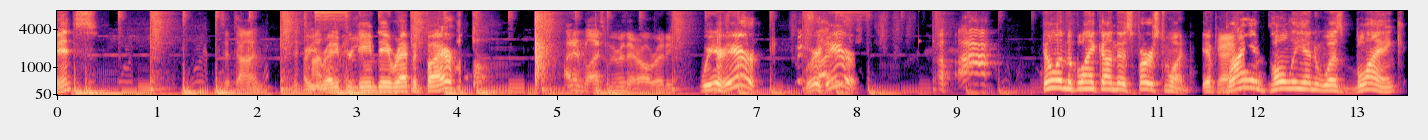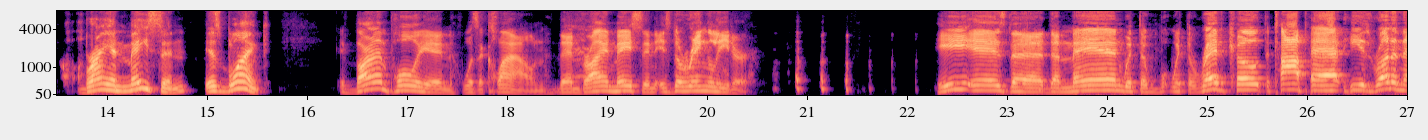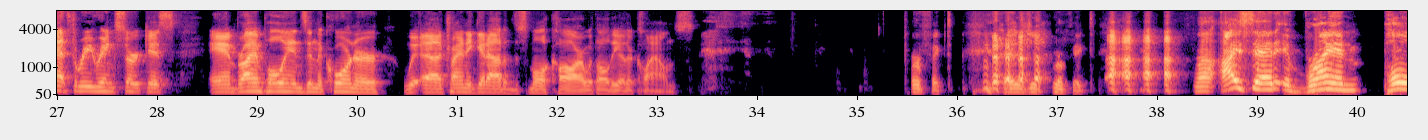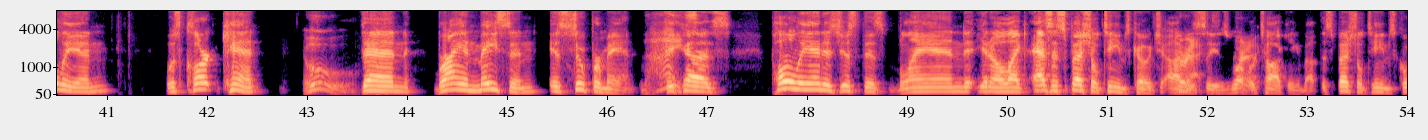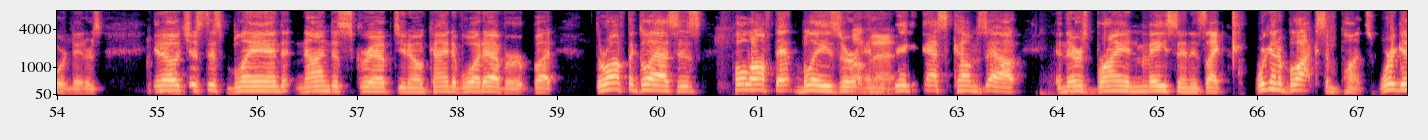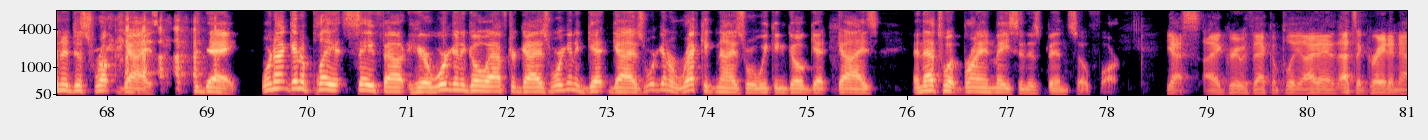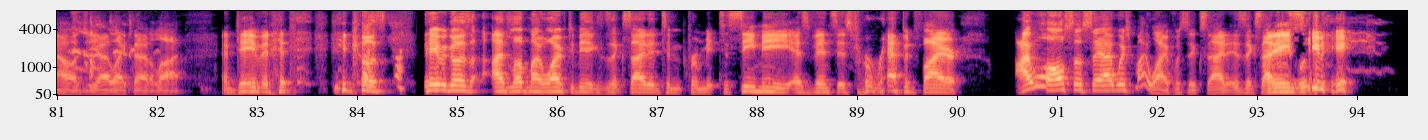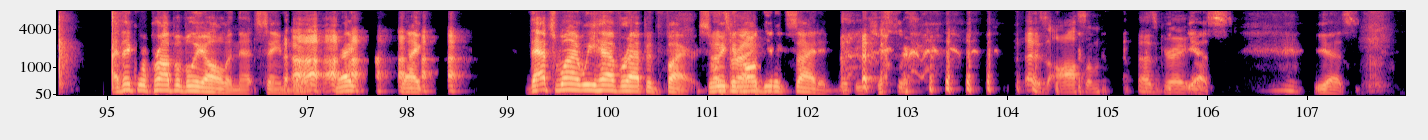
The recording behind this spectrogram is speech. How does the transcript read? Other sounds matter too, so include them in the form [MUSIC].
Vince, Is it time? Is it are you time? ready for game day rapid fire? I didn't realize we were there already. We're here. We're here. [LAUGHS] Fill in the blank on this first one. If Okay. Brian Polian was blank, Brian Mason is blank. If Brian Polian was a clown, then Brian Mason is the ringleader. He is the the man with the with the red coat, the top hat. He is running that three ring circus, and Brian Polian's in the corner uh, trying to get out of the small car with all the other clowns. Perfect. That is just perfect. [LAUGHS] Uh, I said if Brian Polian was Clark Kent, Ooh, then Brian Mason is Superman nice. because Polian is just this bland, you know, like as a special teams coach, obviously, Correct, is what we're talking about. The special teams coordinators, you know, it's just this bland, nondescript, you know, kind of whatever. But throw off the glasses, pull off that blazer, Love and that. the big S comes out. And there's Brian Mason is like, we're going to block some punts. We're going to disrupt guys [LAUGHS] today. We're not going to play it safe out here. We're going to go after guys. We're going to get guys. We're going to recognize where we can go get guys. And that's what Brian Mason has been so far. Yes, I agree with that completely. I, that's a great analogy. I like that a lot. And David, [LAUGHS] he goes, David goes, I'd love my wife to be as excited to for me to see me as Vince is for [LAUGHS] rapid fire. I will also say I wish my wife was excited, as excited mean, to see me. [LAUGHS] I think we're probably all in that same boat, right? Like that's why we have rapid fire, so we That's can all get excited with each other. that is awesome. That's great. yes, yes.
